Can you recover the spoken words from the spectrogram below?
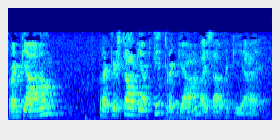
प्रज्ञानम, प्रकृष्टा ज्ञप्ति प्रज्ञानम, ऐसा अर्थ किया है।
